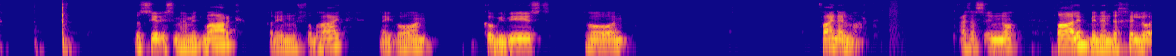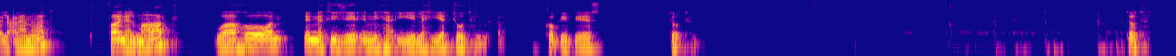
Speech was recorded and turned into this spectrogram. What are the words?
بتصير اسمها mid mark. خلينا نشطب هاي. هي هون copy paste هون final mark على أساس إنه طالب بدنا ندخل له العلامات final mark وهون النتيجة النهائية اللي هي total مثلا. copy paste total توتال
